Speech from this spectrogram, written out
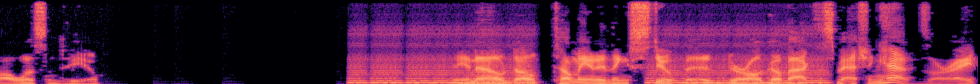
I'll listen to you. You know, don't tell me anything stupid, or I'll go back to smashing heads, alright?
